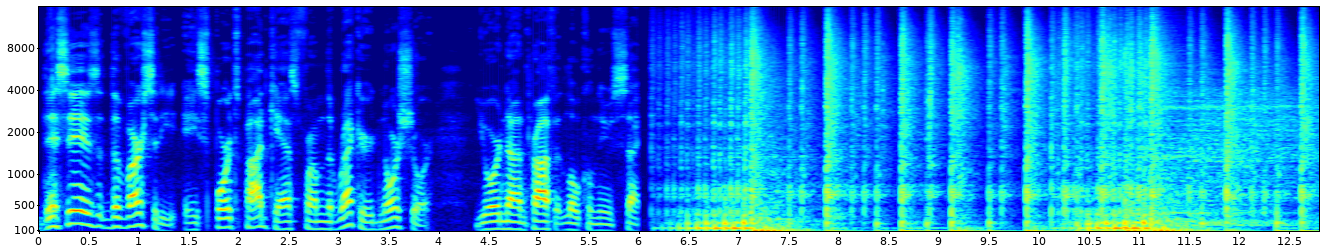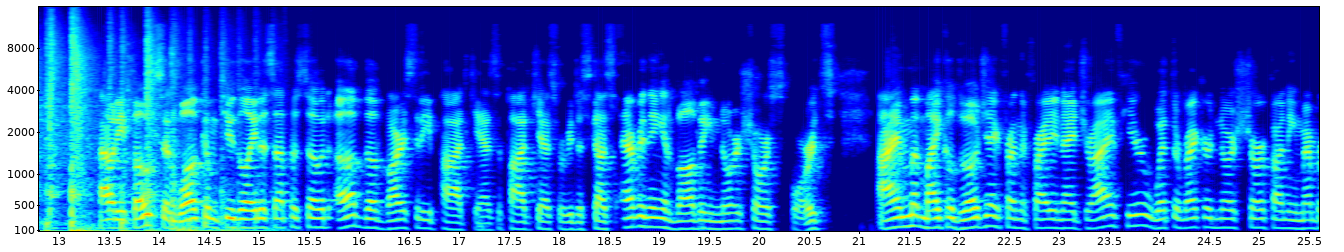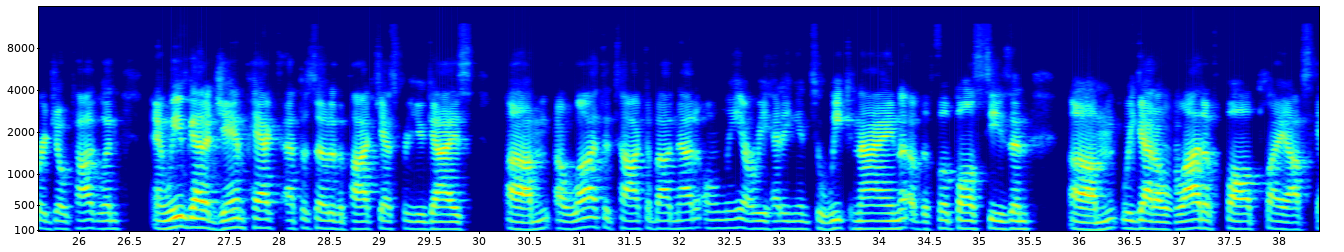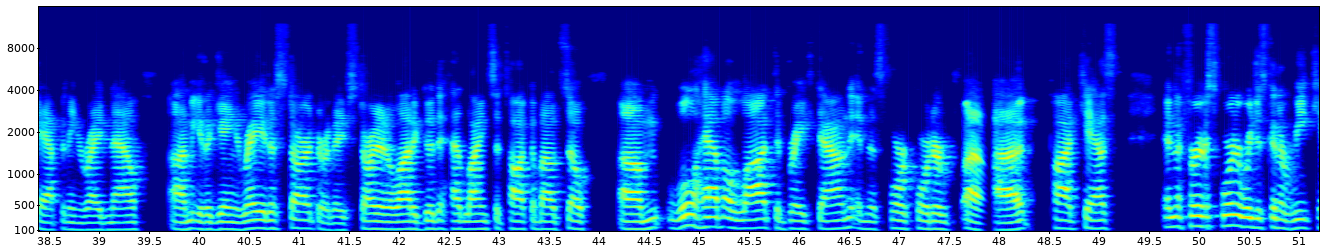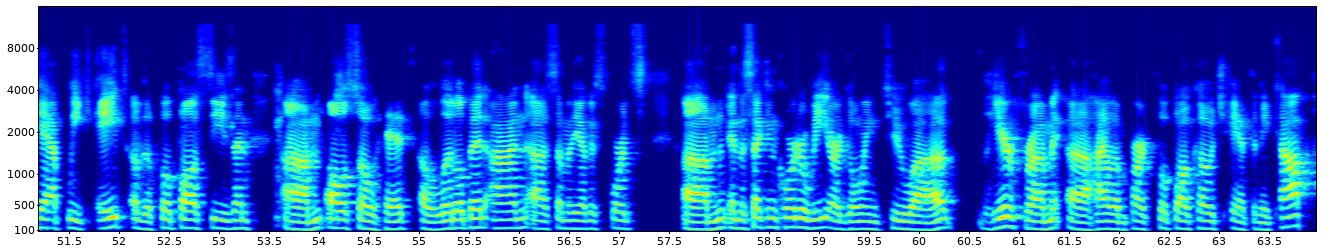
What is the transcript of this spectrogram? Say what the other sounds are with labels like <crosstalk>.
This is The Varsity, a sports podcast from The Record North Shore, your nonprofit local news site. Howdy, folks, and welcome to the latest episode of the Varsity Podcast, a podcast where we discuss everything involving North Shore sports. I'm Michael Dwojak from the Friday Night Drive here with the Record North Shore founding member Joe Coughlin, and we've got a jam-packed episode of the podcast for you guys. Um, a lot to talk about. Not only are we heading into Week Nine of the football season, um, we got a lot of fall playoffs happening right now. Um, either getting ready to start or they've started. A lot of good headlines to talk about. So um, we'll have a lot to break down in this four-quarter uh, podcast in the first quarter. We're just going to recap week eight of the football season. Um, also, hit a little bit on uh, some of the other sports. Um, in the second quarter, we are going to uh, hear from uh, Highland Park football coach Anthony Kopp.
